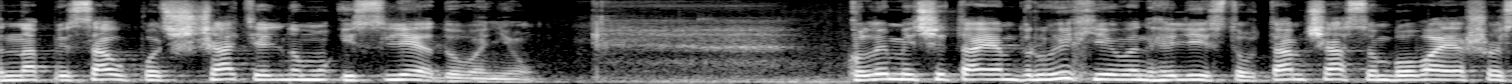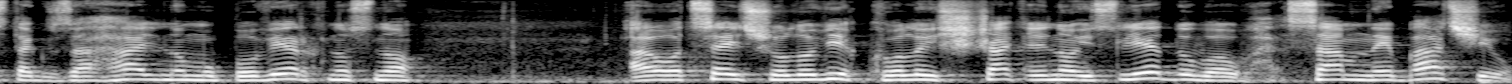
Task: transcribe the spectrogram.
написав по тщательному іслідуванню. Коли ми читаємо других євангелістів, там часом буває щось так в загальному, поверхносно. А оцей чоловік, коли тщательно іслідував, сам не бачив,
